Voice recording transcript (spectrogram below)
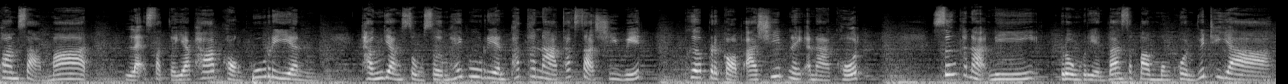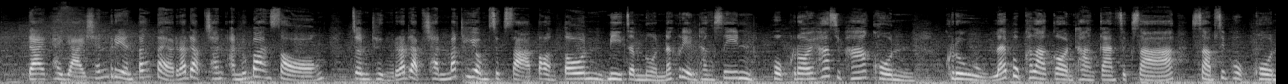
ความสามารถ และศักยภาพของผู้เรียน ทั้งยังส่งเสริมให้ผู้เรียนพัฒนาทักษะชีวิต เพื่อประกอบอาชีพในอนาคต ซึ่งขณะนี้ โรงเรียนบ้านสปัมมงคลวิทยา ได้ขยายชั้นเรียนตั้งแต่ระดับชั้นอนุบาล 2 จนถึงระดับชั้นมัธยมศึกษาตอนต้น มีจำนวนนักเรียนทั้งสิ้น 655 คน ครูและบุคลากรทางการศึกษา 36 คน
